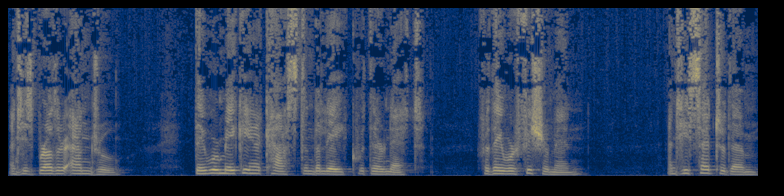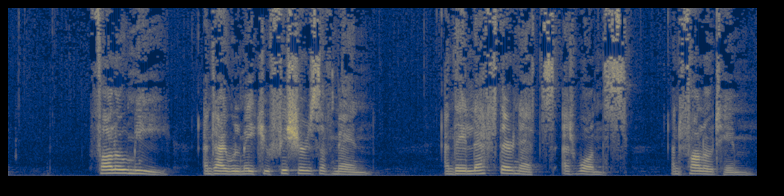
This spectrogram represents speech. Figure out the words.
and his brother Andrew. They were making a cast in the lake with their net, for they were fishermen. And he said to them, Follow me, and I will make you fishers of men. And they left their nets at once and followed him.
